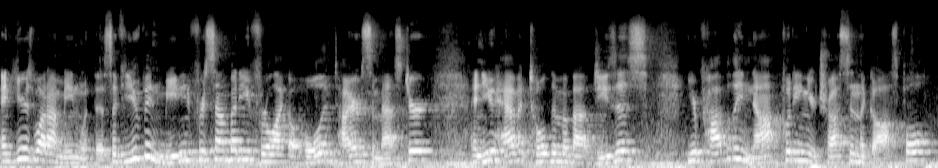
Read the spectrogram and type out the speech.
And here's what I mean with this. If you've been meeting for somebody for like a whole entire semester and you haven't told them about Jesus, you're probably not putting your trust in the gospel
